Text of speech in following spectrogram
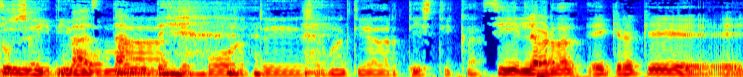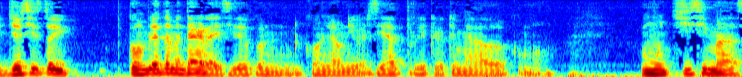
no sé, idiomas, deportes, alguna actividad artística. Sí, la verdad eh, creo que eh, yo sí estoy completamente agradecido con, con la universidad porque creo que me ha dado como muchísimas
